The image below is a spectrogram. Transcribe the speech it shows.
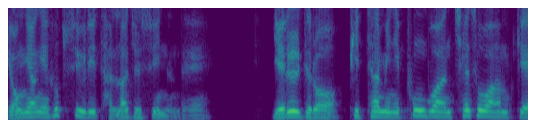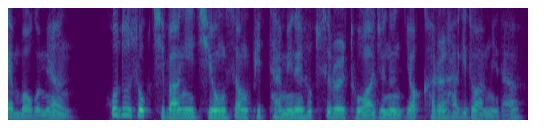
영양의 흡수율이 달라질 수 있는데 예를 들어 비타민이 풍부한 채소와 함께 먹으면 호두 속 지방이 지용성 비타민의 흡수를 도와주는 역할을 하기도 합니다.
